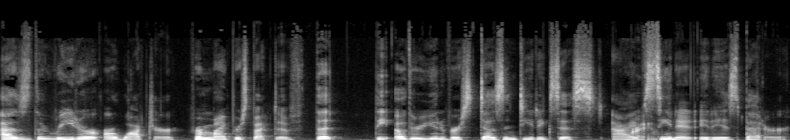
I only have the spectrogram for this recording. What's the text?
as the reader or watcher, from my perspective, that the other universe does indeed exist. I've Right. seen it. It is better.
